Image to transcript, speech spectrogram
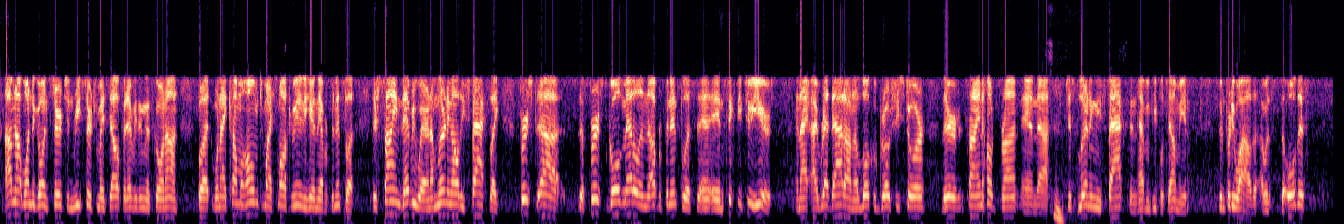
I'm not one to go and search and research myself and everything that's going on, but when I come home to my small community here in the Upper Peninsula, there's signs everywhere, and I'm learning all these facts. Like first, uh, the first gold medal in the Upper Peninsula in, in 62 years, and I, I read that on a local grocery store. Their sign out front, and uh, just learning these facts and having people tell me it's, it's been pretty wild. I was the oldest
